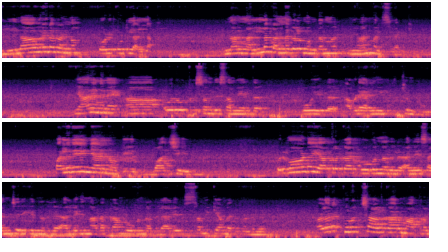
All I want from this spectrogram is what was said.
എല്ലാവരുടെ കണ്ണും കോഴിക്കൂട്ടിലല്ല. എന്നാൽ നല്ല കണ്ണുകളും ഉണ്ടെന്ന് ഞാൻ മനസ്സിലാക്കി. ഞാനങ്ങനെ ആ ഒരു പ്രതിസന്ധി സമയത്ത് പോയിട്ട് അവിടെ അങ്ങനെ ഇരിക്കുമ്പോൾ പലരെയും ഞാൻ നോട്ട് ചെയ്തു വാച്ച് ചെയ്തു. ഒരുപാട് യാത്രക്കാർ പോകുന്നതിൽ അല്ലെങ്കിൽ സഞ്ചരിക്കുന്നതിൽ അല്ലെങ്കിൽ നടക്കാൻ പോകുന്നതിൽ അല്ലെങ്കിൽ വിശ്രമിക്കാൻ വരുന്നതിൽ വളരെ കുറച്ച് ആൾക്കാർ മാത്രം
